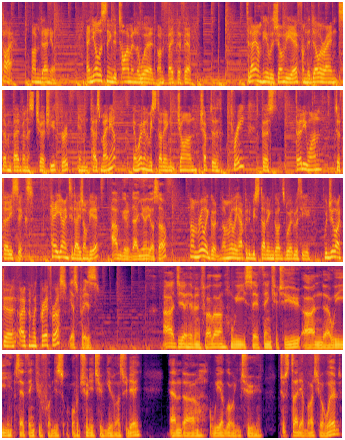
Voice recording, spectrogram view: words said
Hi, I'm Daniel, and you're listening to Time in the Word on Faith FM. Today I'm here with Jean-Pierre from the Deloraine Seventh Adventist Church Youth Group in Tasmania, and we're going to be studying John chapter 3, verse 31 to 36. How are you going today, Jean-Pierre? I'm good, Daniel. Yourself? I'm really good. I'm really happy to be studying God's Word with you. Would you like to open with prayer for us? Yes, please. Our dear Heavenly Father, we say thank you to you and uh, we say thank you for this opportunity you give us today. And uh, we are going to, to study about your word.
